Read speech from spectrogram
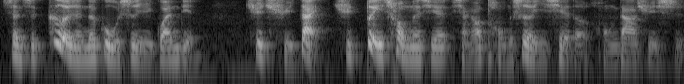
甚至个人的故事与观点，去取代、去对冲那些想要统摄一切的宏大叙事。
